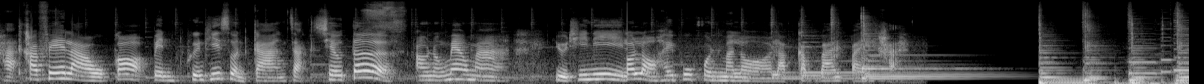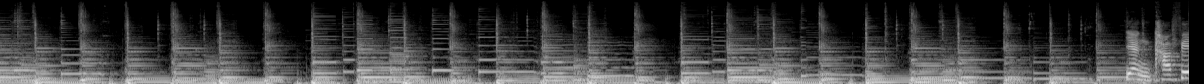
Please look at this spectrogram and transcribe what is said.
ค่ะ คาเฟ่เราก็เป็นพื้นที่ส่วนกลางจากเชลเตอร์ เอาน้องแมวมาอยู่ที่นี่ก็รอให้ผู้คนมารอรับกลับบ้านไปค่ะ อย่างคาเฟ่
